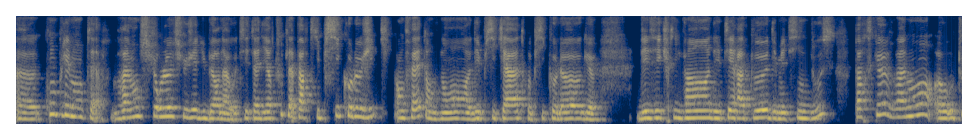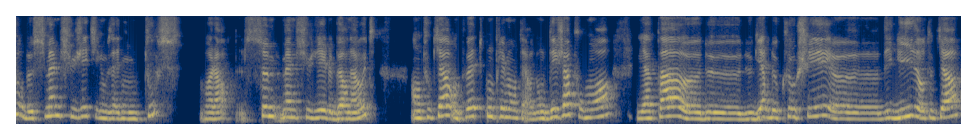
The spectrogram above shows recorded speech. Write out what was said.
euh, complémentaires vraiment sur le sujet du burn-out, c'est-à-dire toute la partie psychologique en fait, en venant des psychiatres, psychologues, des écrivains, des thérapeutes, des médecines douces, parce que vraiment euh, autour de ce même sujet qui nous anime tous, voilà, ce même sujet, le burn-out, en tout cas, on peut être complémentaire. Donc déjà, pour moi, il n'y a pas euh, de, de, guerre de clocher, euh, d'église, en tout cas.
